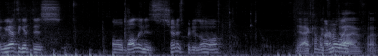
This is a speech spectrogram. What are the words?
We have to get this. Oh, lane is Shen is pretty low. Yeah, I can look I for don't know why- but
